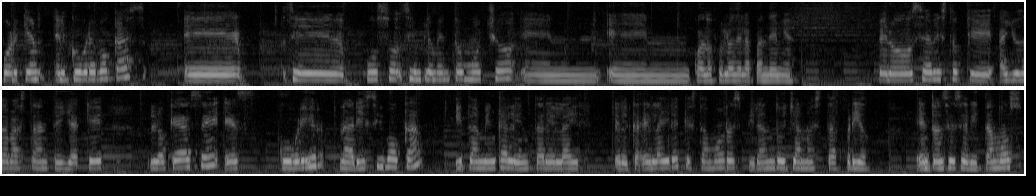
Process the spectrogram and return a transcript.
Porque el cubrebocas eh, se puso, se implementó mucho en, cuando fue lo de la pandemia. Pero se ha visto que ayuda bastante, ya que lo que hace es cubrir nariz y boca y también calentar el aire. El, aire que estamos respirando ya no está frío. Entonces evitamos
